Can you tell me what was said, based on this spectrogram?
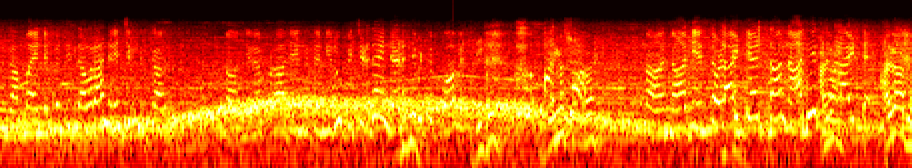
உங்க அம்மா என்னை பத்தி தவறா நினைச்சிட்டு இருக்காங்க. நான் நிரபராதின்றதை நிரூபிச்சுட்டு தான் இந்த இடத்தை விட்டு போவேன். என்ன அத்தா, சொல்ற? நான் நாதியத்தோள் ஆயிட்டேன் தான் நாதியத்தோள் ஆயிட்டேன். அழாத.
